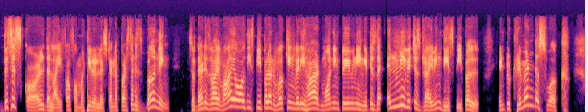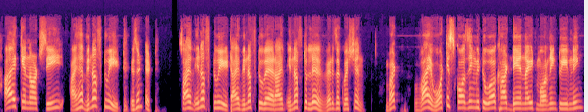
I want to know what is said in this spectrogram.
This is called the life of a materialist, and a person is burning. So that is why why all these people are working very hard morning to evening. It is the envy which is driving these people into tremendous work. I cannot see. I have enough to eat, isn't it? So I have enough to eat. I have enough to wear. I have enough to live. Where is the question? But why? What is causing me to work hard day and night, morning to evening?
